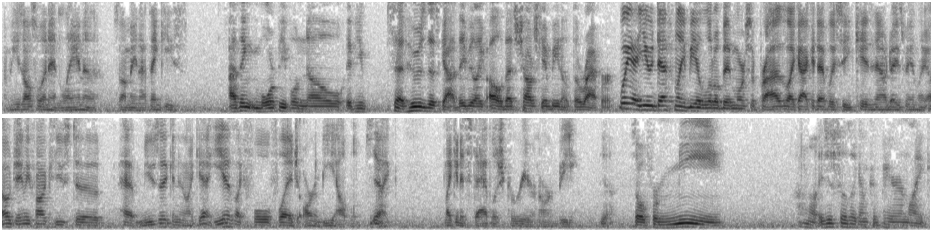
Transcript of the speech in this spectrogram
I mean, he's also in Atlanta. So I mean, I think he's I think more people know if you said who's this guy, they'd be like, oh, that's Childish Gambino, the rapper. Well, yeah, you would definitely be a little bit more surprised. Like, I could definitely see kids nowadays being like, "Oh, Jamie Foxx used to have music," and you're like, "Yeah, he has like full fledged R and B albums, Yeah. like like an established career in R and B." Yeah. So for me, I don't know. It just feels like I'm comparing like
